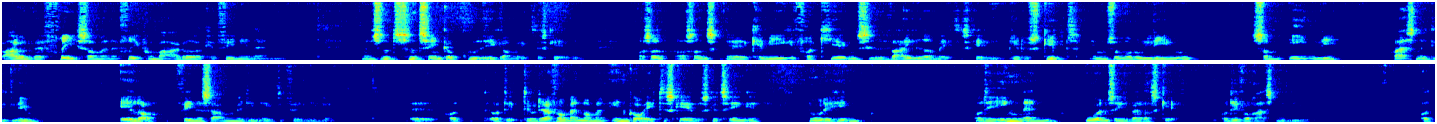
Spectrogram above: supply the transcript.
bare vil være fri, så man er fri på markedet og kan finde hinanden. Men sådan, sådan tænker Gud ikke om ægteskabet. Og, så, og sådan øh, kan vi ikke fra kirkens side vejlede om ægteskabet. Bliver du skilt, jamen så må du leve som egentlig resten af dit liv, eller finde sammen med din ægtefælle igen. Øh, og og det, det er jo derfor, man når man indgår ægteskabet, skal tænke, nu er det hende, og det er ingen anden, uanset hvad der sker. Og det er for resten af livet. Og,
